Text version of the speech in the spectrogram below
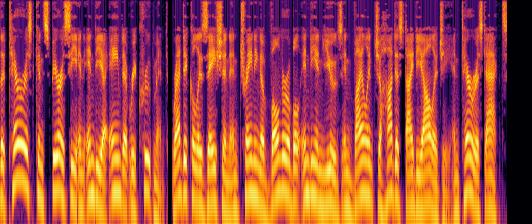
The terrorist conspiracy in India aimed at recruitment, radicalization and training of vulnerable Indian youths in violent jihadist ideology and terrorist acts,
